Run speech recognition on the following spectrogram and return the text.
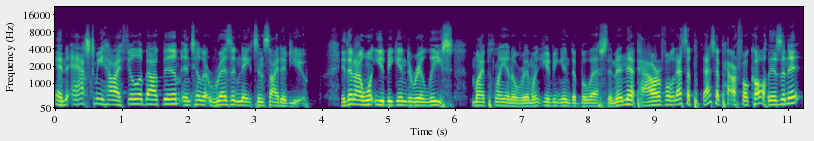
and ask me how i feel about them until it resonates inside of you and then I want you to begin to release my plan over them. I want you to begin to bless them. Isn't that powerful? That's a that's a powerful call, isn't it?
